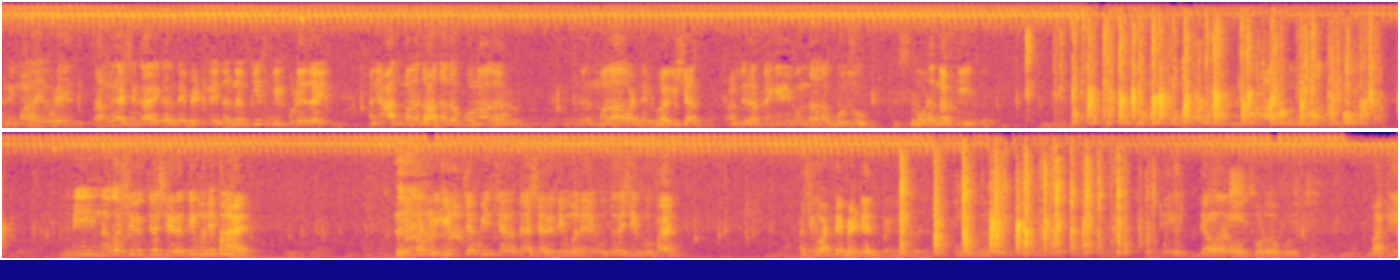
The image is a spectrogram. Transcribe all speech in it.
आणि मला एवढे चांगले असे कार्यकर्ते भेटले तर नक्कीच मी पुढे जाईल आणि आज मला दादाचा फोन आला तर मला वाटतं भविष्यात आम्ही रत्नागिरी पण दादा पोचू. एवढं नक्की. आज पण तुम्हाला सांगतो मी नगरसेवकच्या शर्यतीमध्ये पण आहे. पण तिकीटच्या मी त्या त्या शर्यतीमध्ये उतरेशी कृपा आहे अशी वाटते भेटेल. ती देवावर सोडू आपण. बाकी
